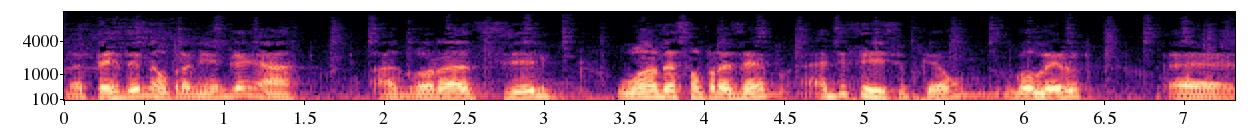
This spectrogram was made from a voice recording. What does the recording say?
Não é perder não, pra mim é ganhar. Agora, se ele, o Anderson, por exemplo, é difícil, porque é um goleiro é,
